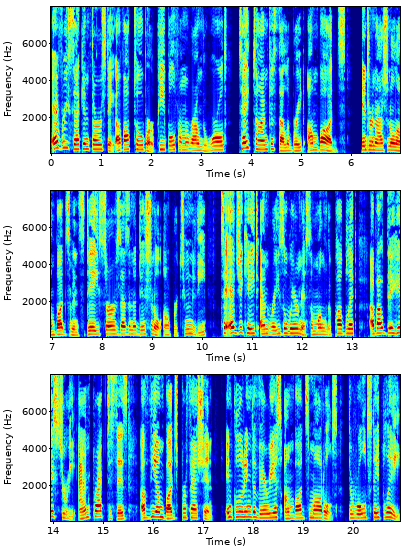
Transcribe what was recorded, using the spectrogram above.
Every second Thursday of October, people from around the world take time to celebrate Ombuds. International Ombudsman's Day serves as an additional opportunity to educate and raise awareness among the public about the history and practices of the ombuds profession including the various ombuds models, the roles they play,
